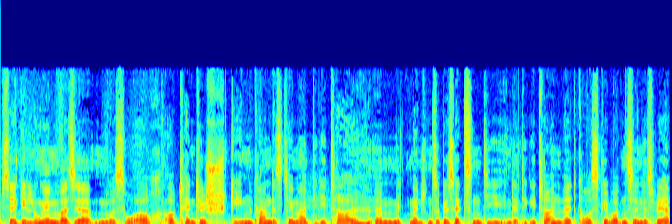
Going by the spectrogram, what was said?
sehr gelungen, weil es ja nur so auch authentisch gehen kann, das Thema digital ähm, mit Menschen zu besetzen, die in der digitalen Welt groß geworden sind. Das wäre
